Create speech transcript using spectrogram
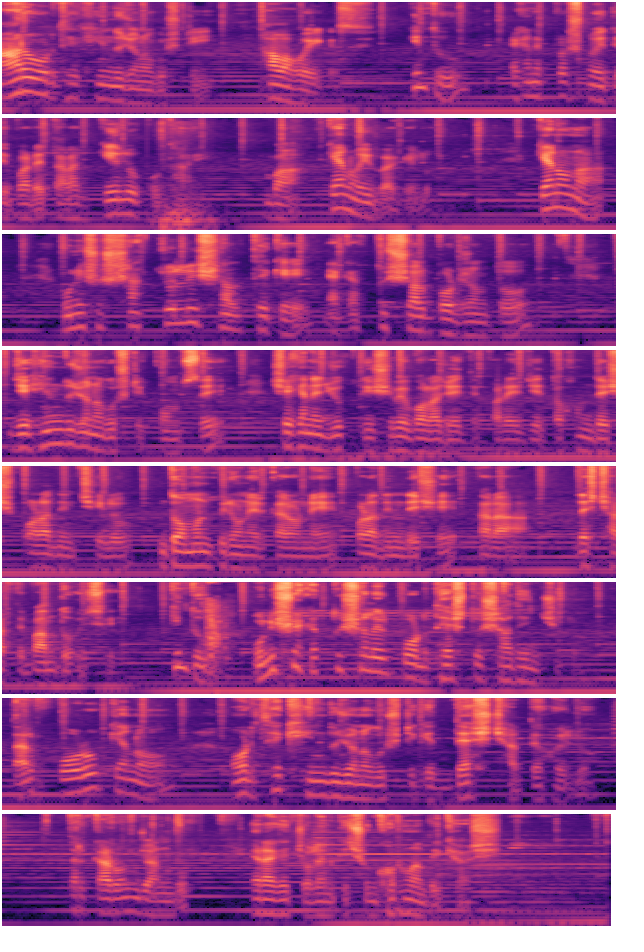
আরও অর্ধেক হিন্দু জনগোষ্ঠী হাওয়া হয়ে গেছে। কিন্তু এখানে প্রশ্ন হইতে পারে, তারা গেল কোথায় বা কেনই বা গেল? কেননা উনিশশো সাতচল্লিশ সাল থেকে একাত্তর সাল পর্যন্ত যে হিন্দু জনগোষ্ঠী কমছে, সেখানে যুক্তি হিসেবে বলা যাইতে পারে যে তখন দেশ পরাধীন ছিল। দমন পীড়নের কারণে পরাধীন দেশে তারা দেশ ছাড়তে বাধ্য হয়েছে। কিন্তু উনিশশো একাত্তর সালের পর দেশ তো স্বাধীন ছিল। তারপরও কেন অর্ধেক হিন্দু জনগোষ্ঠীকে দেশ ছাড়তে হইল? তার কারণ জানব। এর আগে চলেন কিছু ঘটনা দেখে আসি।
